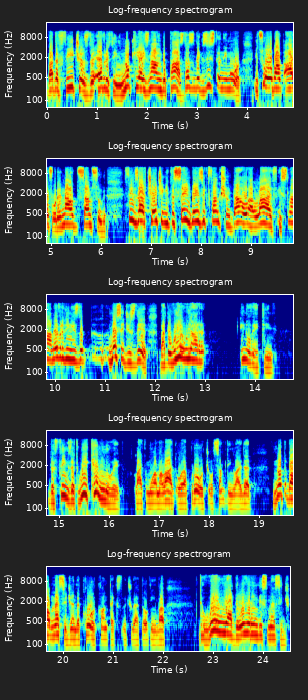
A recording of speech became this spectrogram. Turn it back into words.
But the features, the everything, Nokia is now in the past, doesn't exist anymore. It's all about iPhone and now Samsung. Things are changing. It's the same basic function, dawah, life, Islam, everything is the message is there. But the way we are innovating, the things that we can innovate, like muamalat or approach or something like that, not about message and the core context which we are talking about, the way we are delivering this message,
